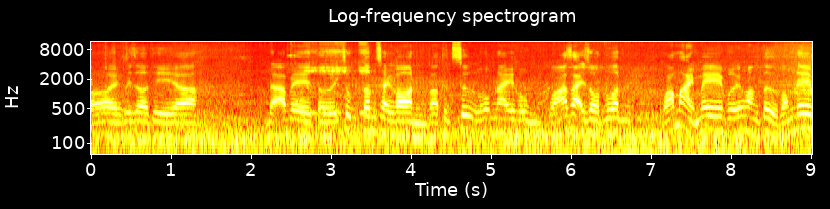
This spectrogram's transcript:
Rồi, bây giờ thì à, đã về tới trung tâm Sài Gòn. Và thực sự hôm nay Hùng quá dại dột luôn, quá mải mê với hoàng tử bóng đêm.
